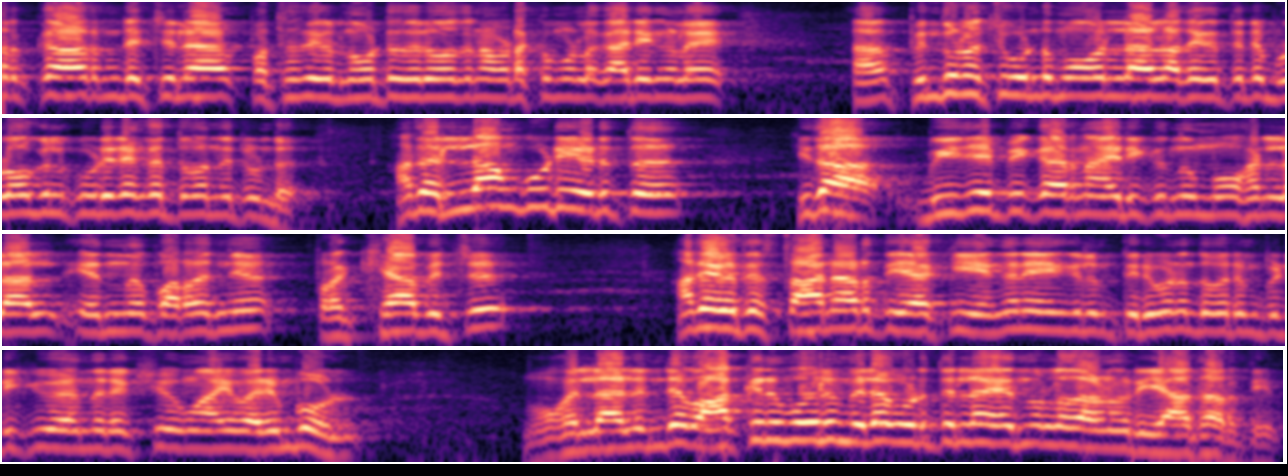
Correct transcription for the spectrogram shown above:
സർക്കാരിന്റെ ചില പദ്ധതികൾ നോട്ട് നിരോധനം അടക്കമുള്ള കാര്യങ്ങളെ പിന്തുണച്ചുകൊണ്ട് മോഹൻലാൽ അദ്ദേഹത്തിന്റെ ബ്ലോഗിൽ കൂടി രംഗത്ത് വന്നിട്ടുണ്ട്. അതെല്ലാം കൂടി എടുത്ത് ഇതാ ബി ജെ പിക്കാരനായിരിക്കുന്നു മോഹൻലാൽ എന്ന് പറഞ്ഞ് പ്രഖ്യാപിച്ച് അദ്ദേഹത്തെ സ്ഥാനാർത്ഥിയാക്കി എങ്ങനെയെങ്കിലും തിരുവനന്തപുരം പിടിക്കുക എന്ന ലക്ഷ്യവുമായി വരുമ്പോൾ മോഹൻലാലിന്റെ വാക്കിന് പോലും വില കൊടുത്തില്ല എന്നുള്ളതാണ് ഒരു യാഥാർത്ഥ്യം.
